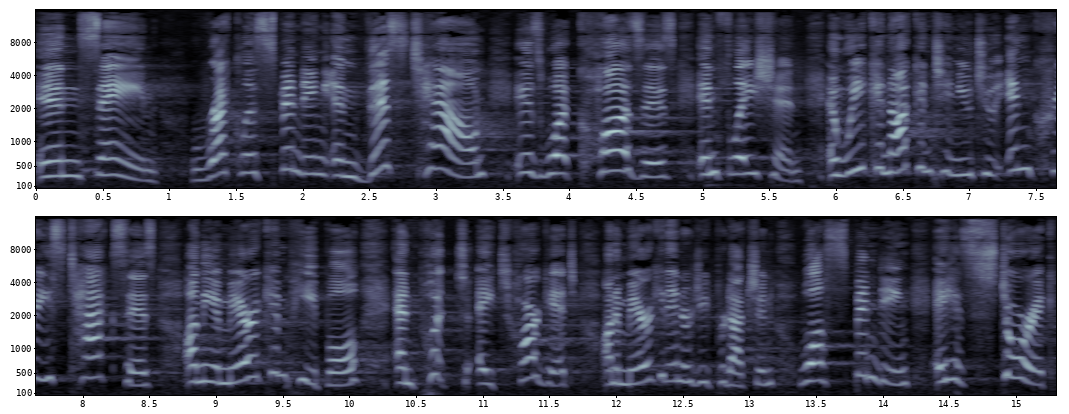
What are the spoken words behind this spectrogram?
insane reckless spending in this town is what causes inflation. And we cannot continue to increase taxes on the American people and put a target on American energy production while spending a historic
